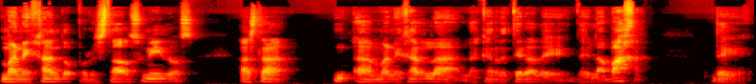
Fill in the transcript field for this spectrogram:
manejando por Estados Unidos hasta uh, manejar la, la carretera de, de, La Baja, de,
